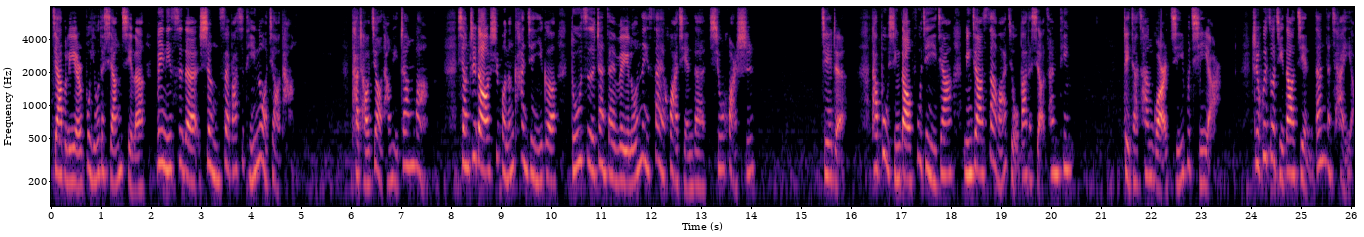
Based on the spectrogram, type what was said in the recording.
加布里尔不由得想起了威尼斯的圣塞巴斯提诺教堂。他朝教堂里张望，想知道是否能看见一个独自站在韦罗内塞画前的修画师。接着。他步行到附近一家名叫“萨瓦酒吧”的小餐厅。这家餐馆极不起眼儿，只会做几道简单的菜肴。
